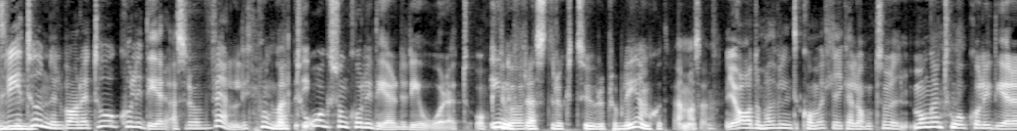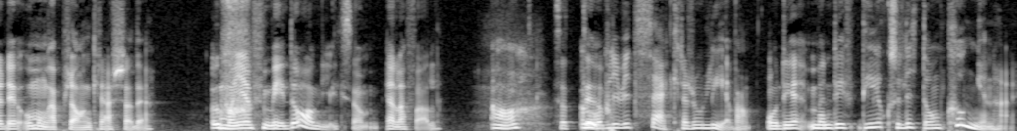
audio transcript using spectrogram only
Tre tunnelbanetåg kolliderade. Alltså det var väldigt många lite- tåg som kolliderade det året. Och var, Infrastrukturproblem 75 alltså. ja, de hade väl inte kommit lika långt som vi. Många tåg kolliderade och många plan kraschade. Om man jämför med idag liksom, i alla fall. Ja. Så det har blivit säkrare att leva. Och det, men det, det är också lite om kungen här.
